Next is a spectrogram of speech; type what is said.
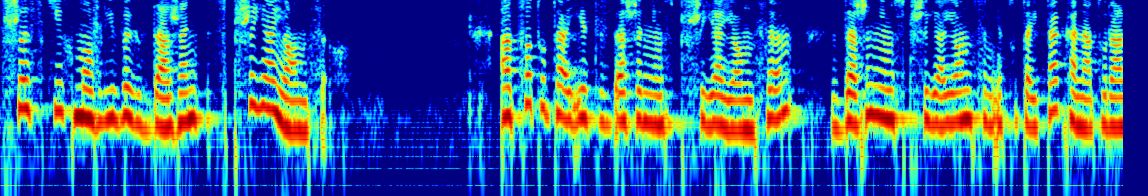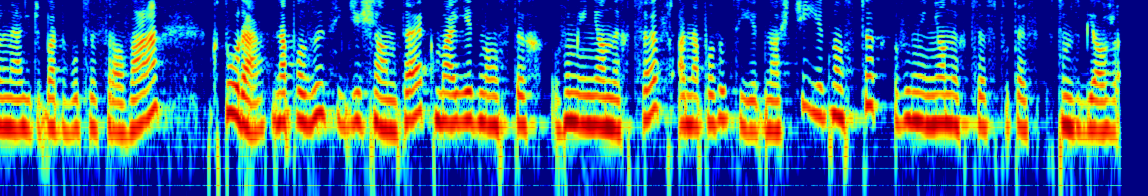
wszystkich możliwych zdarzeń sprzyjających. A co tutaj jest zdarzeniem sprzyjającym? Zdarzeniem sprzyjającym jest tutaj taka naturalna liczba dwucyfrowa, która na pozycji dziesiątek ma jedną z tych wymienionych cyfr, a na pozycji jedności jedną z tych wymienionych cyfr tutaj w, tym zbiorze.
